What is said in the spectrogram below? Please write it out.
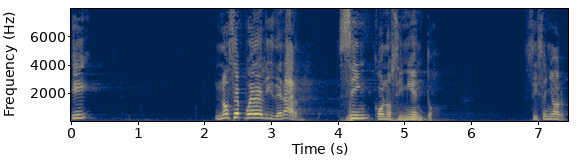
Y no se puede liderar sin conocimiento. Sí, señor,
